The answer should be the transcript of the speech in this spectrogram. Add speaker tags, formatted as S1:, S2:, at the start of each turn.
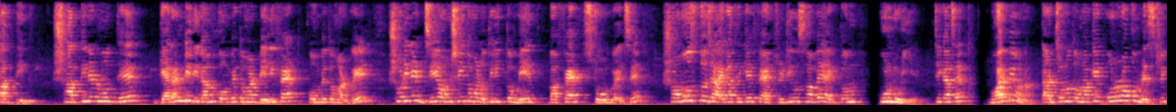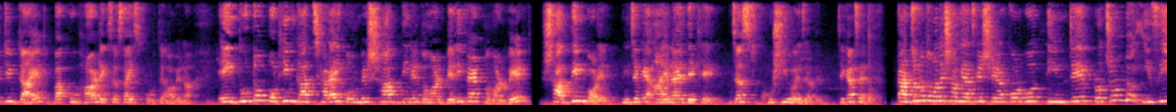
S1: সাত দিন। সাত দিনের মধ্যে গ্যারান্টি দিলাম কমবে তোমার বেলি ফ্যাট কমবে তোমার ওয়েট শরীরের যে অংশেই তোমার অতিরিক্ত মেদ বা ফ্যাট স্টোর হয়েছে, সমস্ত জায়গা থেকে ফ্যাট রিডিউস হবে একদম হুড়মুড়িয়ে, ঠিক আছে? ভয় পেও না, তার জন্য তোমাকে কোনো রকম রেস্ট্রিকটিভ ডায়েট বা খুব হার্ড এক্সারসাইজ করতে হবে না। এই দুটো কঠিন কাজ ছাড়াই কমবে সাত দিনে তোমার বেলি ফ্যাট তোমার ওয়েট সাত দিন পরে নিজেকে আয়নায় দেখে জাস্ট খুশি হয়ে যাবে, ঠিক আছে? তার জন্য তোমাদের সঙ্গে আজকে শেয়ার করব তিনটে প্রচণ্ড ইজি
